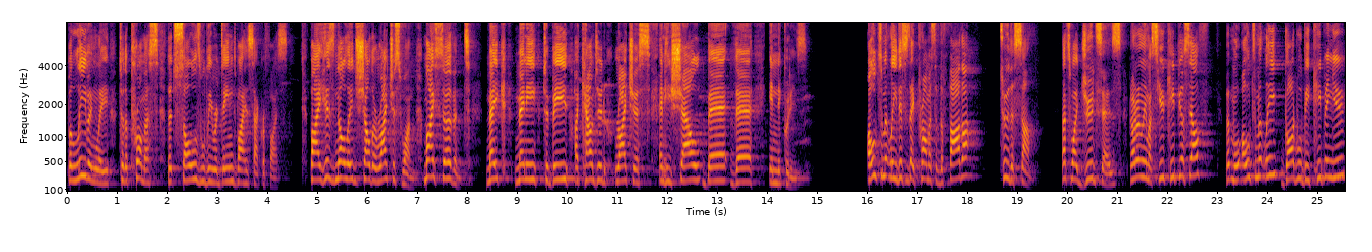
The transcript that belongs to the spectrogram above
believingly to the promise that souls will be redeemed by his sacrifice. By his knowledge shall the righteous one, my servant, make many to be accounted righteous, and he shall bear their iniquities. Ultimately, this is a promise of the Father to the Son. That's why Jude says, not only must you keep yourself, but more ultimately, God will be keeping you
